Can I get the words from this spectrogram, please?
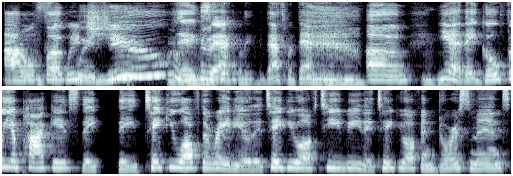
I don't fuck, with, you. exactly. That's what that means. Um, yeah, they go for your pockets. They they take you off the radio. They take you off TV. They take you off endorsements.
